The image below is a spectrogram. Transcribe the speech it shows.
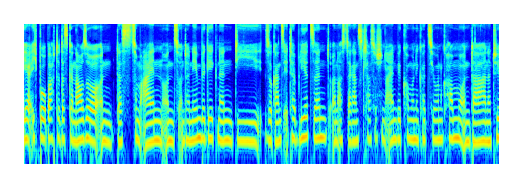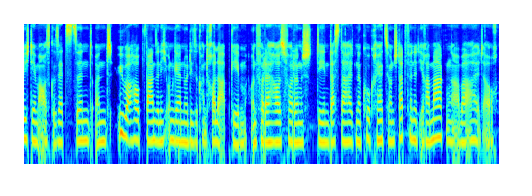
Ja, ich beobachte das genauso und das zum einen uns Unternehmen begegnen, die so ganz etabliert sind und aus der ganz klassischen Einwegkommunikation kommen und da natürlich dem ausgesetzt sind und überhaupt wahnsinnig ungern nur diese Kontrolle abgeben und vor der Herausforderung stehen, dass da halt eine Co-Kreation stattfindet ihrer Marken, aber halt auch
